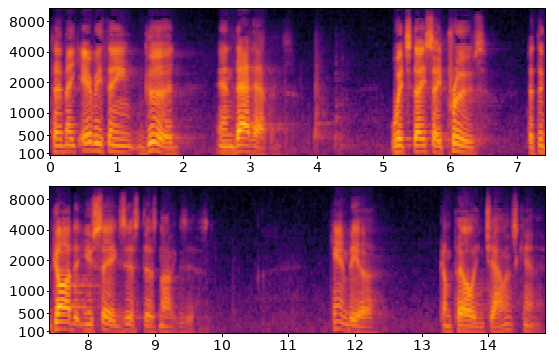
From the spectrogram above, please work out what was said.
to make everything good, and that happens. Which they say proves that the God that you say exists does not exist. Can be a compelling challenge, can it?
